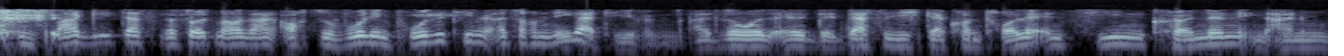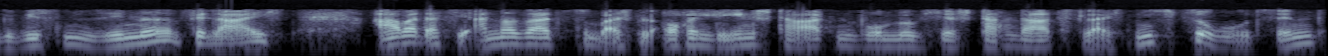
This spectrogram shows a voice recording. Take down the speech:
Und zwar gilt das, das sollte man sagen, auch sowohl im Positiven als auch im Negativen. Also, äh, dass sie sich der Kontrolle entziehen können in einem gewissen Sinne vielleicht, aber dass sie andererseits zum Beispiel auch in den Staaten, wo mögliche Standards vielleicht nicht so gut sind,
